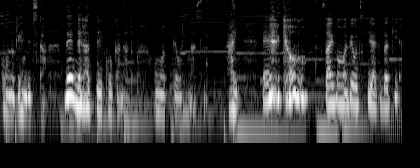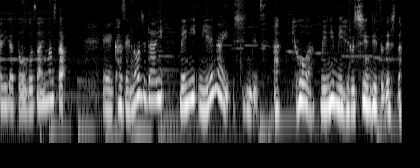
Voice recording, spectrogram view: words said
考の現実化で狙っていこうかなと思っております。はい、えー、今日も最後までお付き合いいただきありがとうございました。えー、風の時代目に見えない真実。あ今日は目に見える真実でした。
